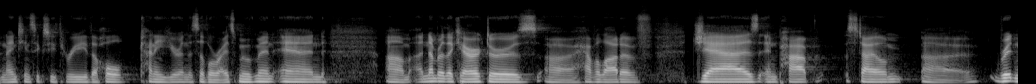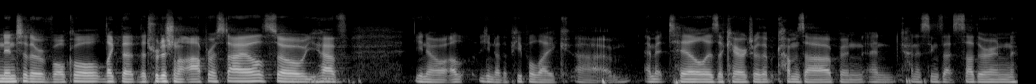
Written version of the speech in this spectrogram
1963, the whole kind of year in the civil rights movement, and um, a number of the characters uh, have a lot of jazz and pop style uh, written into their vocal, like the, the traditional opera style. So you have, you know, a, you know the people like um, Emmett Till is a character that comes up and, and kind of sings that southern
